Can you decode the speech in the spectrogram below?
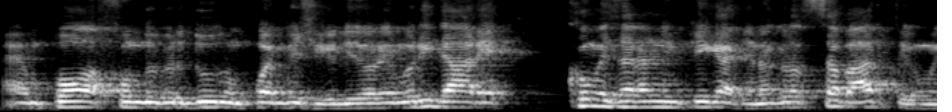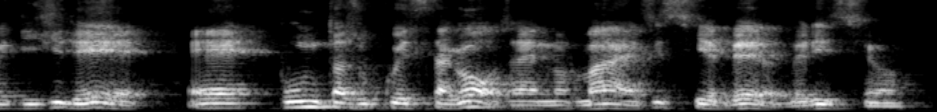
è un po' a fondo perduto, un po' invece che li dovremo ridare, come saranno impiegati una grossa parte, come dici te, è punta su questa cosa, è normale, sì sì è vero, è verissimo.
